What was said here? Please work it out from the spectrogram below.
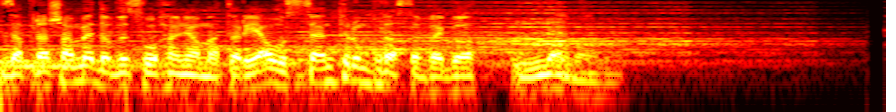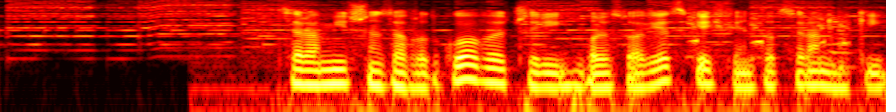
Zapraszamy do wysłuchania materiału z Centrum Prasowego Lemon. Ceramiczny zawrót głowy, czyli bolesławieckie święto ceramiki.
